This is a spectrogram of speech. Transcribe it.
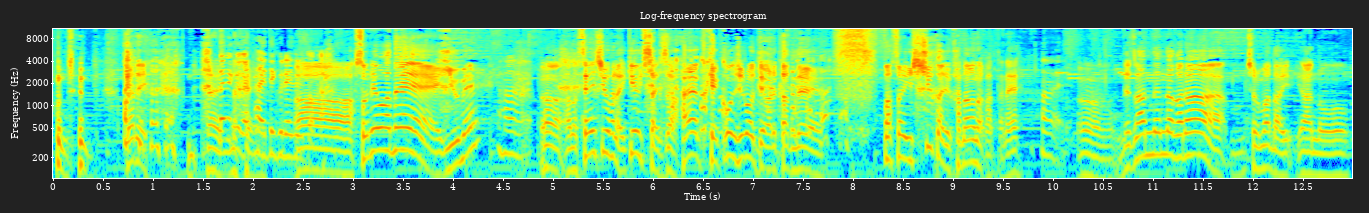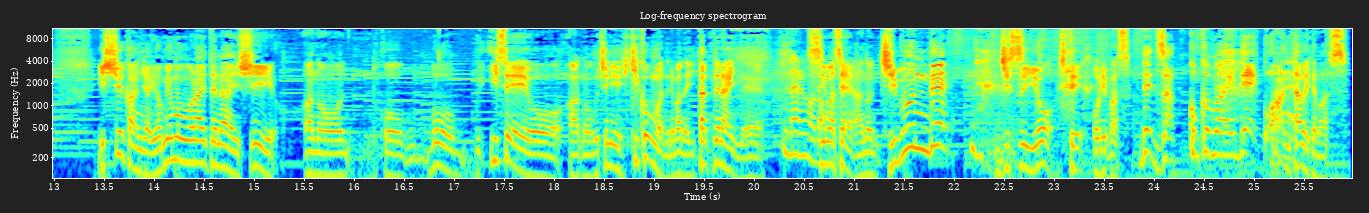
誰誰かが炊いてくれるとか。ああそれはね夢？はい。うん、あの先週ほら池内さんにさ早く結婚しろって言われたんで まあそれ1週間で叶わなかったね、はい。うん、で残念ながらちょっとまだあの1週間じゃ嫁ももらえてないしあのこう某異性をあのうちに引き込むまでにまだ至ってないんでなるほど。すいません。あの自分で自炊をしております。で雑穀米でご飯食べてます、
